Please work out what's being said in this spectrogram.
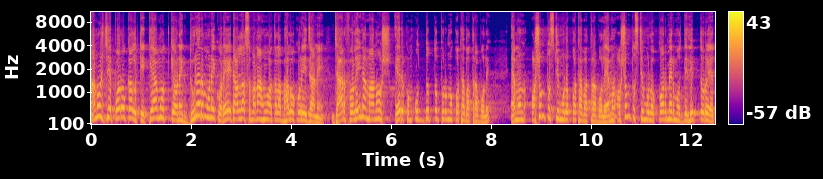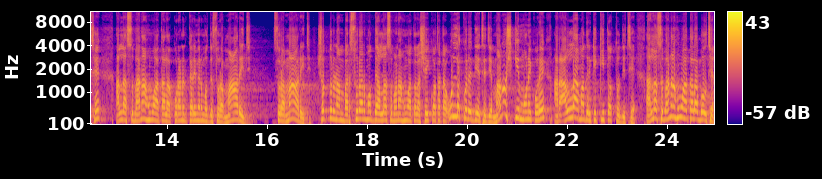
মানুষ যে পরকালকে, কেয়ামতকে অনেক দূরের মনে করে, এটা আল্লাহ তালা ভালো করেই জানে। যার ফলেই না মানুষ এরকম উদ্যত্তপূর্ণ কথাবার্তা বলে, এমন অসন্তুষ্টিমূলক কথাবার্তা বলে, এমন অসন্তুষ্টিমূলক কর্মের মধ্যে লিপ্ত রয়েছে। আল্লাহ সুবাহানা হুয়া তালা কোরআনুল করিমের মধ্যে সুরা মারিজ সুরা মারিজ সত্তর নাম্বার সুরার মধ্যে আল্লাহ সুবাহ সেই কথাটা উল্লেখ করে দিয়েছে যে, মানুষ কি মনে করে আর আল্লাহ আমাদেরকে কি তথ্য দিচ্ছে? আল্লাহ সুবাহ বলছেন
